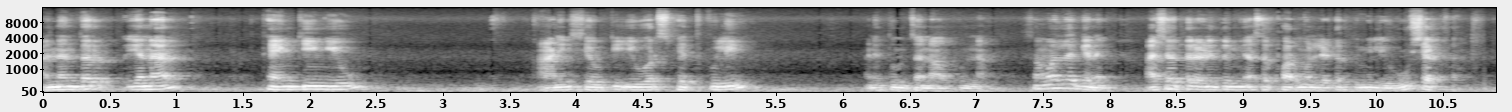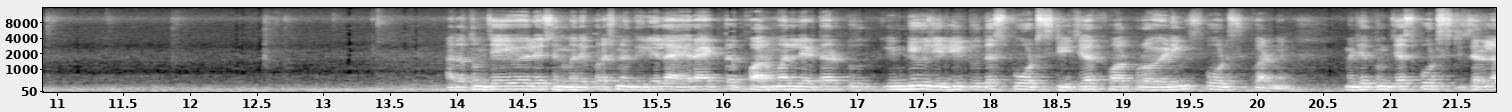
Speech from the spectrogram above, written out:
आणि नंतर येणार थँकिंग यू आणि शेवटी युअर्स फेथफुली आणि तुमचं नाव पुन्हा. समजलं की नाही? अशा तऱ्हेने तुम्ही असं फॉर्मल लेटर तुम्ही लिहू शकता. आता तुमच्या इव्हॅल्युएशनमध्ये प्रश्न दिलेला आहे write the formal letter to individually to the sports teacher for providing sports equipment म्हणजे तुमच्या स्पोर्ट्स टीचरला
